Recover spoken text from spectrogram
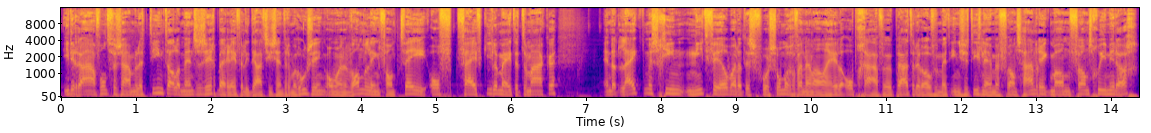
Iedere avond verzamelen tientallen mensen zich bij revalidatiecentrum Roezing om een wandeling van 2 of 5 kilometer te maken. En dat lijkt misschien niet veel, maar dat is voor sommigen van hen al een hele opgave. We praten erover met initiatiefnemer Frans Haandrikman. Frans, goedemiddag.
